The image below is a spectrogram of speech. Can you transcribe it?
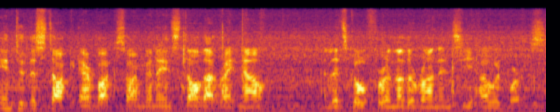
into the stock airbox, so I'm going to install that right now, and let's go for another run and see how it works.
